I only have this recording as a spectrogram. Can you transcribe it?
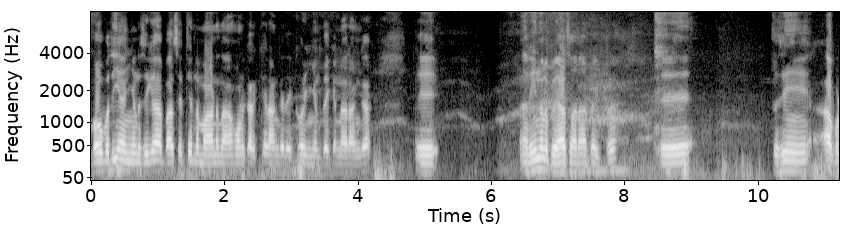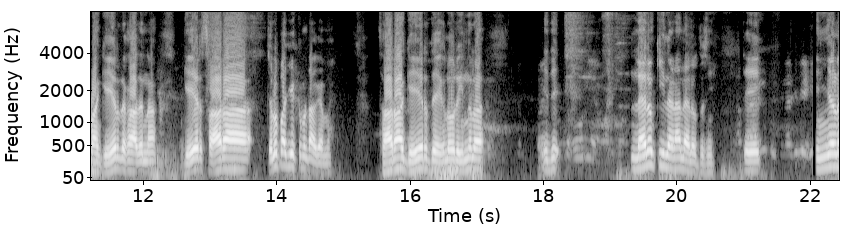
ਬਹੁਤ ਵਧੀਆ ਇੰਜਣ ਸੀਗਾ। ਬਸ ਇੱਥੇ ਡਿਮਾਂਡ ਨਾ ਹੋਣ ਕਰਕੇ ਰੰਗ ਦੇਖੋ ਇੰਜਣ ਤੇ ਕਿੰਨਾ ਰੰਗ ਆ। ਤੇ ਰੀਨਲ ਪਿਆ ਸਾਰਾ ਟਰੈਕਟਰ ਤੇ ਤੁਸੀਂ ਆਪਣਾ ਗੇਅਰ ਦਿਖਾ ਦੇਣਾ ਗੇਅਰ ਸਾਰਾ ਚਲੋ ਭਾਜੀ, ਇੱਕ ਮਿੰਟ ਆ ਗਿਆ ਮੈਂ। ਸਾਰਾ ਗੇਅਰ ਦੇਖ ਲਓ ਰੀਨਲ ਇਹਦੇ ਲੈ ਲਓ, ਕੀ ਲੈਣਾ, ਲੈ ਲਓ ਤੁਸੀਂ। ਤੇ ਇੰਜਣ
